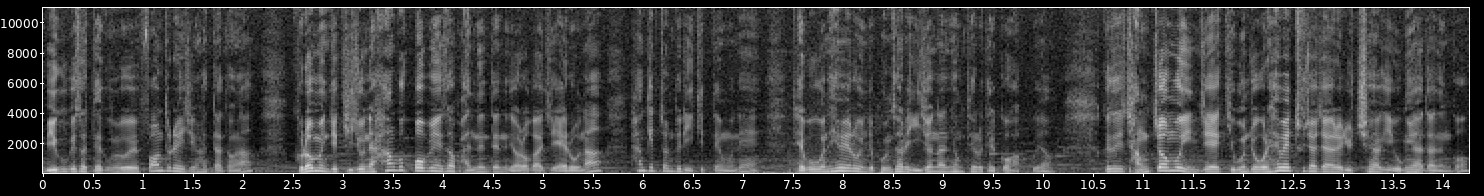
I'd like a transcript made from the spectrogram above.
미국에서 대규모의 펀드레이징 한다거나 그러면 이제 기존의 한국 법인에서 받는 데는 여러 가지 애로나 한계점들이 있기 때문에 대부분 해외로 이제 본사를 이전하는 형태로 될 것 같고요. 그래서 장점은 이제 기본적으로 해외 투자자를 유치하기 용이하다는 거,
